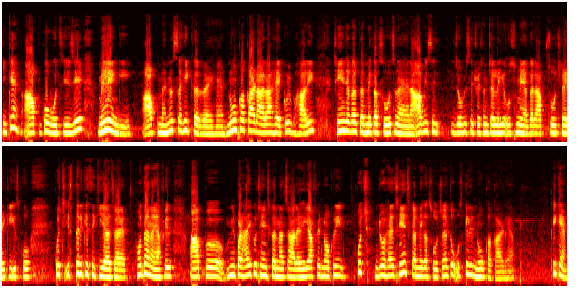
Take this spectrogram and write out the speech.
ठीक है? आपको वो चीज़ें मिलेंगी। आप मेहनत सही कर रहे हैं। नो का कार्ड आ रहा है। कोई भारी चेंज अगर करने का सोच रहे हैं ना अब इस जो भी सिचुएशन चल रही है, उसमें अगर आप सोच रहे हैं कि इसको कुछ इस तरीके से किया जाए। होता ना, या फिर आप अपनी पढ़ाई को चेंज करना चाह रहे हैं, या फिर नौकरी कुछ जो है चेंज करने का सोच रहे हैं तो उसके लिए नो का कार्ड है। ठीक है?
